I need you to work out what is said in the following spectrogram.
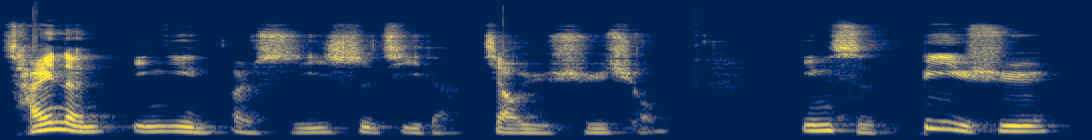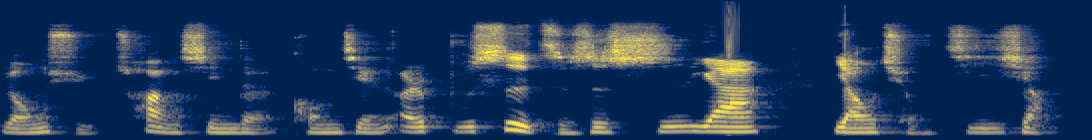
才能应应二十一世纪的教育需求。因此，必须容许创新的空间，而不是只是施压要求绩效。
